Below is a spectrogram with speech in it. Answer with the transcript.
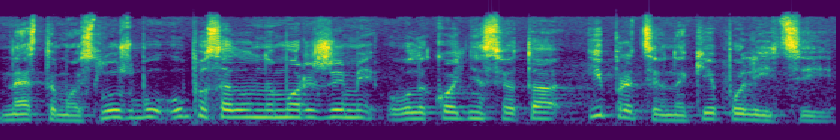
нестимуть службу у поселеному режимі у великодні свята і працівники поліції.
